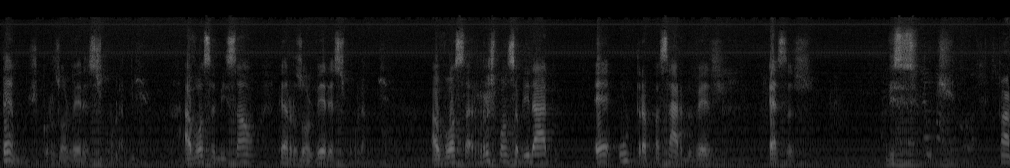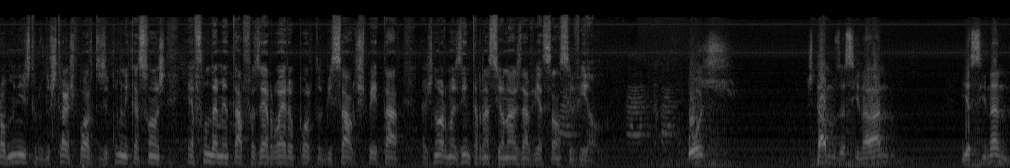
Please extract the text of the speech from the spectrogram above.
Temos que resolver esses problemas. A vossa missão é resolver esses problemas. A vossa responsabilidade é ultrapassar de vez essas vicissitudes. Para o Ministro dos Transportes e Comunicações, é fundamental fazer o aeroporto de Bissau respeitar as normas internacionais da aviação civil. Hoje estamos assinalando e assinando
